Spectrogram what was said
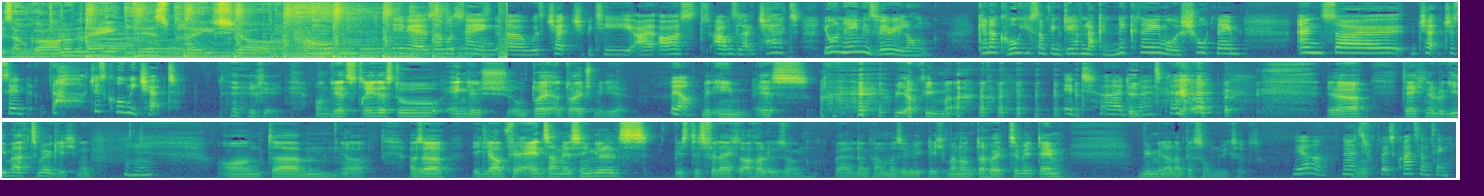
Cause I'm gonna make this place your home. Anyway, as I was saying uh, with ChatGPT, I asked, I was like, Chat, your name is very long. Can I call you something? Do you have like a nickname or a short name? And so Chat just said, "Ah, just call me Chat. Und jetzt redest du Englisch und Deu äh, Deutsch mit ihr. Yeah, Mit ihm, es, wie auch immer. it, I don't know. Ja, Technologie macht es möglich. Ne? Und ähm, ja, also ich glaube, für einsame Singles ist das vielleicht auch eine Lösung, weil dann kann man sich wirklich, man unterhält sich mit dem wie mit einer Person, wie gesagt. Yeah, no, it's, it's quite something.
